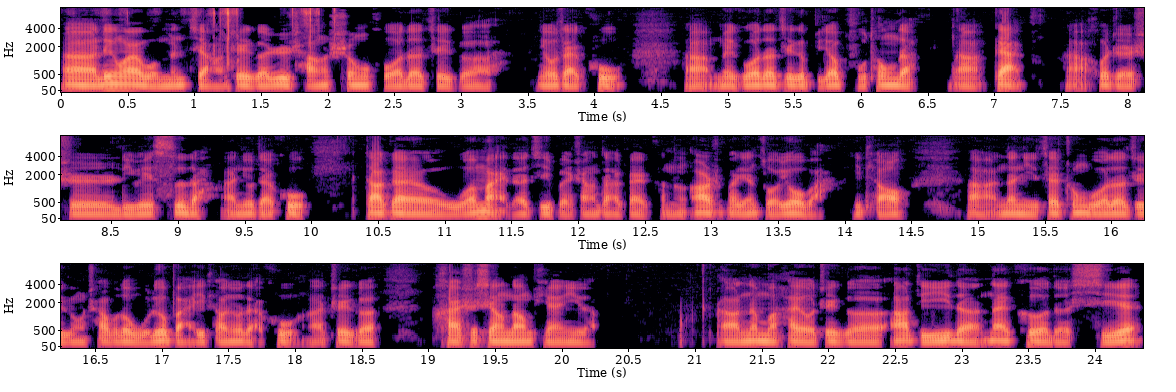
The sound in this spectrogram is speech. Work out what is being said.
啊，另外我们讲这个日常生活的这个牛仔裤啊，美国的这个比较普通的啊，Gap 啊，或者是李维斯的啊牛仔裤，大概我买的基本上大概可能二十块钱左右吧一条啊，那你在中国的这种差不多五六百一条牛仔裤啊，这个还是相当便宜的啊。那么还有这个阿迪的、耐克的鞋。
